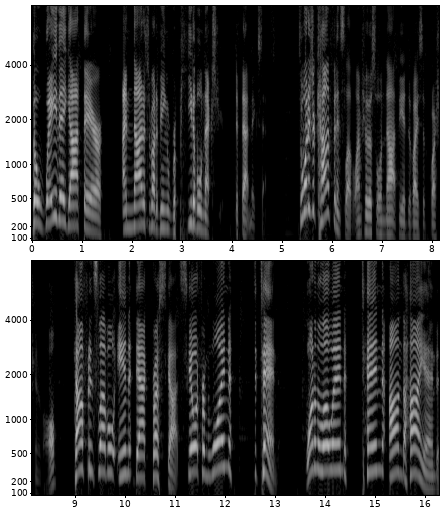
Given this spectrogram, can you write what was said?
The way they got there, I'm not as about it being repeatable next year, if that makes sense. So, what is your confidence level? I'm sure this will not be a divisive question at all. Confidence level in Dak Prescott. Scale it from 1 to 10. 1 on the low end, 10 on the high end.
